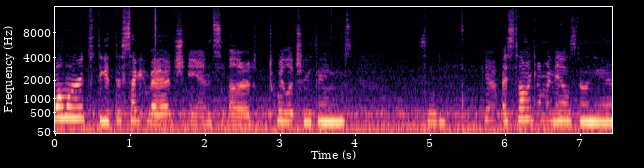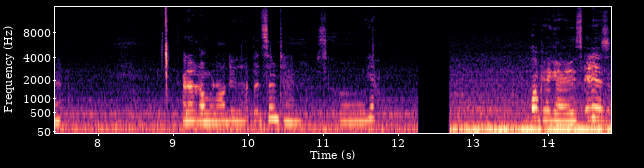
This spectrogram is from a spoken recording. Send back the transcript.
Walmart to get the second batch and some other toiletry things. So, yeah, I still haven't got my nails done yet. I don't know when I'll do that, but sometime. So, yeah. Okay, guys, it is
